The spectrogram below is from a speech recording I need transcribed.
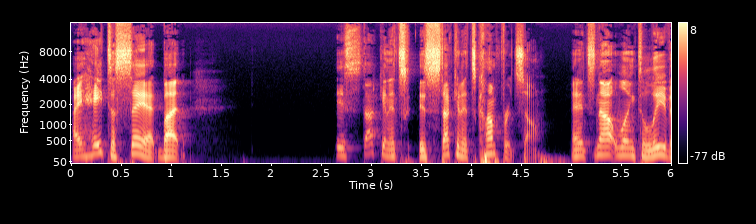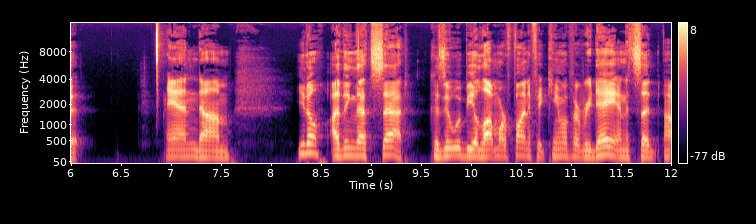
I hate to say it, but is stuck in its is stuck in its comfort zone and it's not willing to leave it. And um, you know, I think that's sad because it would be a lot more fun if it came up every day and it said, "I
